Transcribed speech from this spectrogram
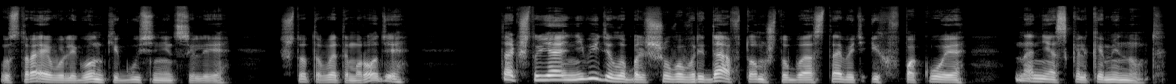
устраивали гонки гусениц или что-то в этом роде, так что я не видела большого вреда в том, чтобы оставить их в покое на несколько минут.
